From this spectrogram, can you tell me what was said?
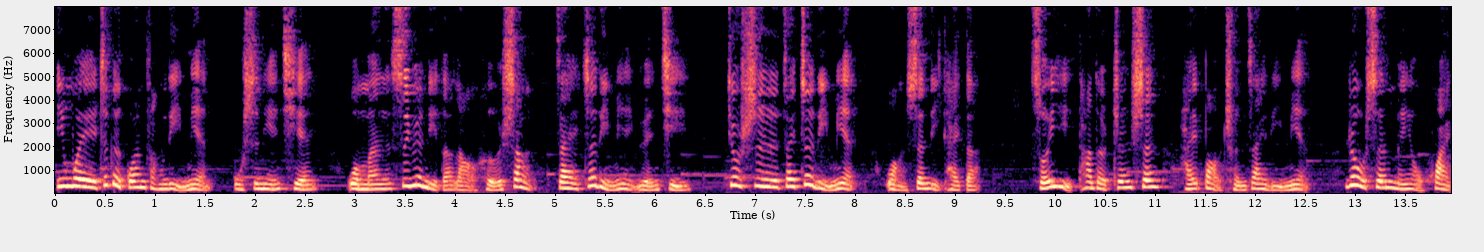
因为这个官房里面，五十年前我们寺院里的老和尚在这里面圆寂，就是在这里面往生离开的，所以他的真身还保存在里面，肉身没有坏，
